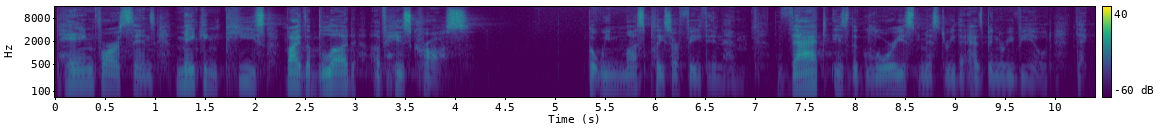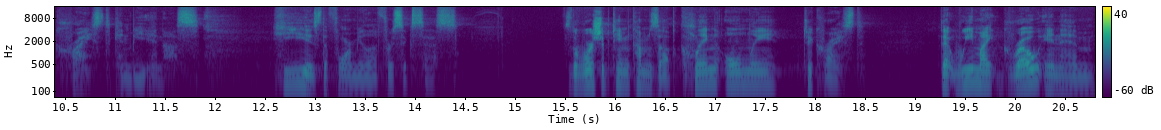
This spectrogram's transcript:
paying for our sins, making peace by the blood of his cross. But we must place our faith in him. That is the glorious mystery that has been revealed that Christ can be in us. He is the formula for success. As the worship team comes up, cling only to Christ, that we might grow in him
